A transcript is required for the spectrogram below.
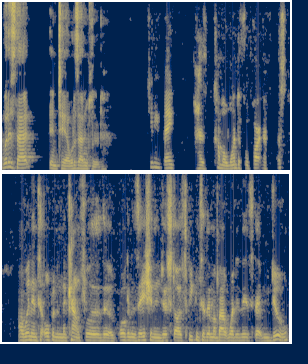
What does that entail? What does that include? TD Bank has become a wonderful partner for us. I went in to open an account for the organization and just start speaking to them about what it is that we do.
